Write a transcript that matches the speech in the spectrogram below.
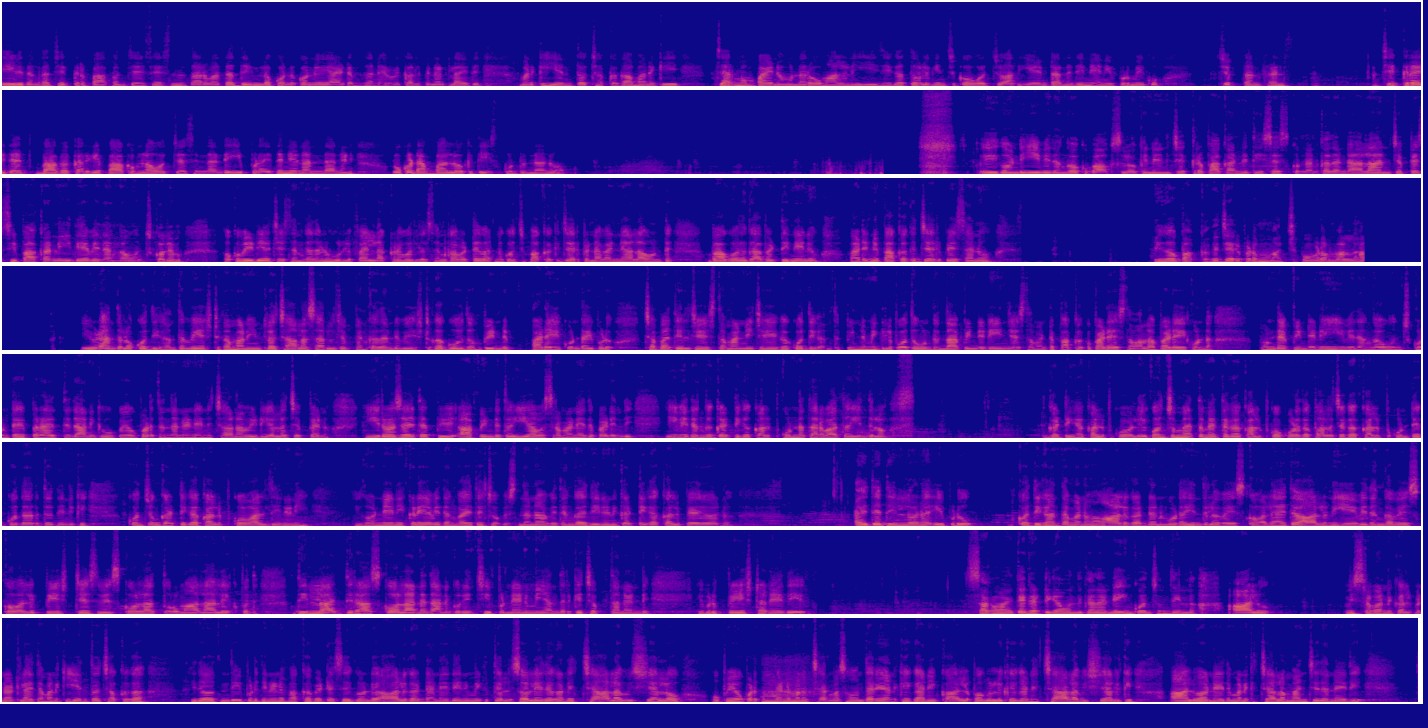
ఈ విధంగా చక్కెర పాకం చేసేసిన తర్వాత దీనిలో కొన్ని కొన్ని ఐటమ్స్ అనేవి కలిపినట్లయితే మనకి ఎంతో చక్కగా మనకి చర్మం పైన ఉన్న రోమాలని ఈజీగా తొలగించుకోవచ్చు. అది ఏంటనేది నేను ఇప్పుడు మీకు చెప్తాను ఫ్రెండ్స్. చక్కెర అయితే బాగా కరిగి పాకంలో వచ్చేసిందండి. ఇప్పుడైతే నేను దానిని ఒక డబ్బాలోకి తీసుకుంటున్నాను. ఇదిగోండి ఈ విధంగా ఒక బాక్స్లోకి నేను చక్కెర పాకాన్ని తీసేసుకున్నాను కదండి. అలా అని చెప్పేసి ఈ పాకాన్ని ఇదే విధంగా ఉంచుకోలేము. ఒక వీడియో చేశాను కదండి ఉల్లిపాయలు అక్కడే వదిలేసాను కాబట్టి వాటిని కొంచెం పక్కకి జరిపిన అవన్నీ అలా ఉంటే బాగోదు కాబట్టి నేను వాటిని పక్కకి జరిపేశాను. ఇగో పక్కకి జరపడం మర్చిపోవడం వల్ల ఈవిడ అందులో కొద్దిగా అంత వేస్ట్గా మన ఇంట్లో చాలాసార్లు చెప్పాను కదండి వేస్ట్గా గోధుమ పిండి పడేయకుండా ఇప్పుడు చపాతీలు చేస్తాం అన్నీ చేయగా కొద్దిగా అంత పిండి మిగిలిపోతూ ఉంటుంది. ఆ పిండిని ఏం చేస్తామంటే పక్కకు పడేస్తాం. అలా పడేయకుండా ఉండే పిండిని ఈ విధంగా ఉంచుకుంటే ప్రతి దానికి ఉపయోగపడుతుందని నేను చాలా వీడియోలో చెప్పాను. ఈ అయితే పి- ఆ పిండితో ఈ అవసరం అనేది పడింది. ఈ విధంగా గట్టిగా కలుపుకున్న తర్వాత ఇందులో గట్టిగా కలుపుకోవాలి. కొంచెం మెత్త మెత్తగా కలుపుకోకూడదు. పలచగా కలుపుకుంటే కుదరదు దీనికి. కొంచెం గట్టిగా కలుపుకోవాలి దీనిని. ఇగోండి నేను ఇక్కడ ఏ విధంగా అయితే చూపిస్తున్నానో ఆ విధంగా దీనిని గట్టిగా కలిపేవాను అయితే దీనిలోనే ఇప్పుడు కొద్దిగా అంతా మనం ఆలుగడ్డను కూడా ఇందులో వేసుకోవాలి. అయితే ఆలుని ఏ విధంగా వేసుకోవాలి? పేస్ట్ చేసి వేసుకోవాలా? తురుమాలా? లేకపోతే దీనిలో అద్దె రాసుకోవాలా? అనే దాని గురించి ఇప్పుడు నేను మీ అందరికీ చెప్తానండి. ఇప్పుడు పేస్ట్ అనేది సగం అయితే గట్టిగా ఉంది కదండి. ఇంకొంచెం దీనిలో ఆలు మిశ్రమాన్ని కలిపినట్లయితే మనకి ఎంతో చక్కగా ఇది అవుతుంది ఇప్పుడు దీనిని పక్క పెట్టేసి గుండె ఆలుగడ్డ అనేది మీకు తెలుసో లేదో కానీ చాలా విషయాల్లో ఉపయోగపడుతుందండి. మన చర్మ సౌందర్యానికి కానీ కాళ్ళు పగుళ్ళకి కానీ చాలా విషయాలకి ఆలు అనేది మనకి చాలా మంచిది అనేది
